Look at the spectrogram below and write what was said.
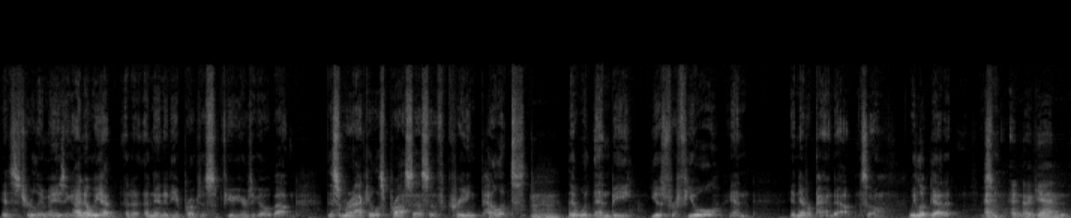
it's truly amazing. I know we had an, an entity approach us a few years ago about this miraculous process of creating pellets Mhm. that would then be used for fuel, and it never panned out. So we looked at it. And, and again,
